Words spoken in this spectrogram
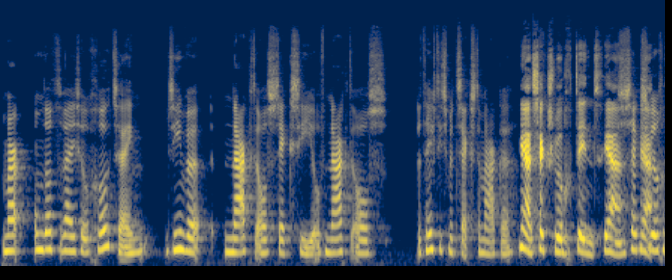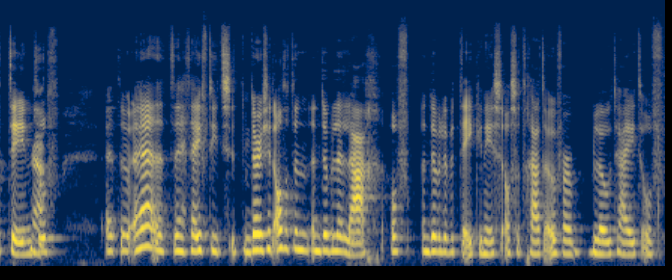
Maar omdat wij zo groot zijn, zien we naakt als sexy of naakt als. Het heeft iets met seks te maken. Ja, seksueel getint. Ja. seksueel Ja. getint. Ja. Of het, hè, het, het heeft iets. het- er zit altijd een, een dubbele laag of een dubbele betekenis als het gaat over blootheid. Of.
